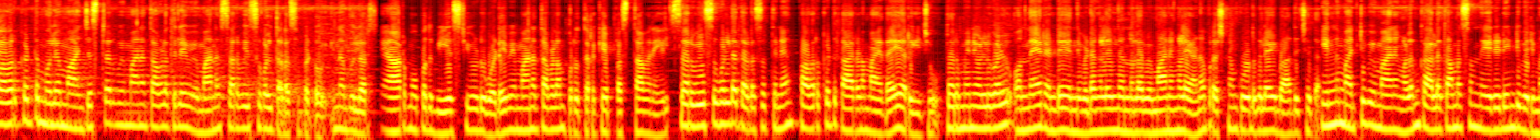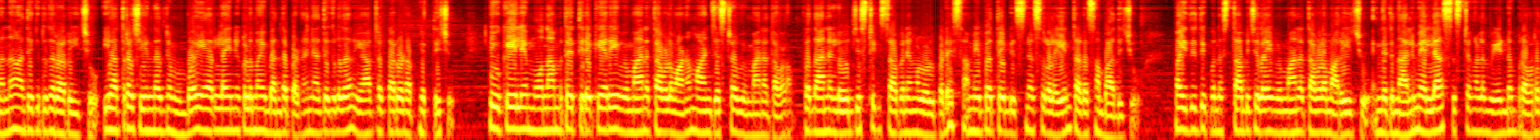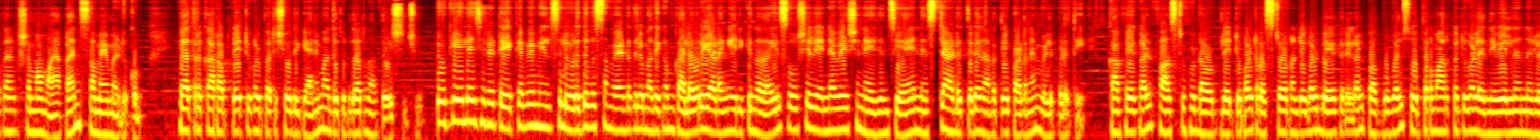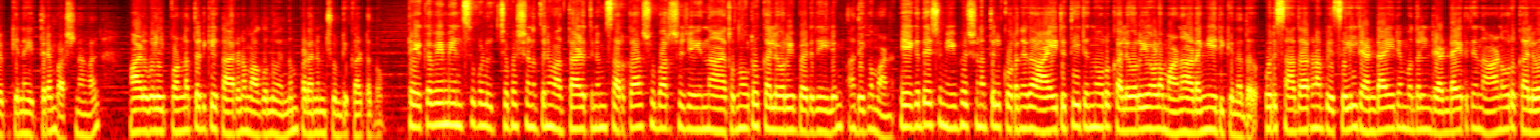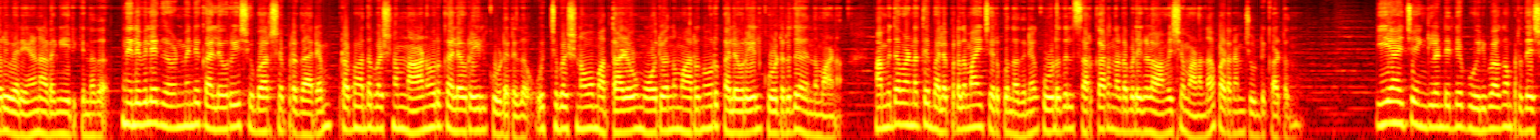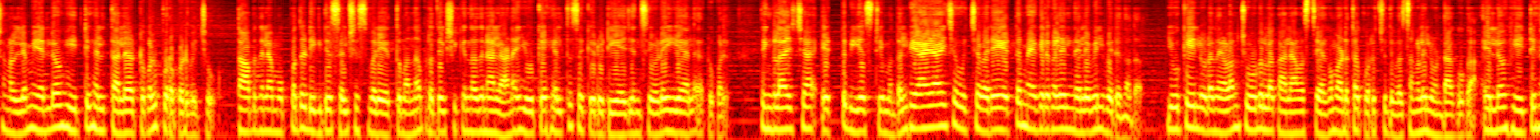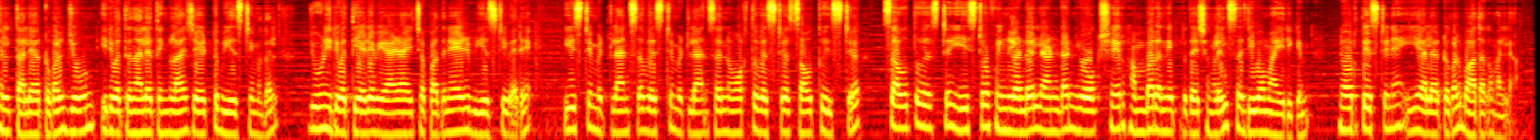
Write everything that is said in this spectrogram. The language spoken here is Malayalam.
പവർ കട്ട് മൂലം മാഞ്ചസ്റ്റർ വിമാനത്താവളത്തിലെ വിമാന സർവീസുകൾ തടസ്സപ്പെട്ടു. ഇന്ന് പുലർച്ചെ ആറ് മുപ്പത് ബി എസ് ടിയോടുകൂടെ വിമാനത്താവളം പുറത്തിറക്കിയ പ്രസ്താവനയിൽ സർവീസുകളുടെ തടസ്സത്തിന് പവർ കട്ട് കാരണമായതായി അറിയിച്ചു. ടെർമിനലുകൾ ഒന്ന് രണ്ട് എന്നിവിടങ്ങളിൽ നിന്നുള്ള വിമാനങ്ങളെയാണ് പ്രശ്നം കൂടുതലായി ബാധിച്ചത്. ഇന്ന് മറ്റു വിമാനങ്ങളും കാലതാമസം നേരിടേണ്ടി വരുമെന്ന് അധികൃതർ അറിയിച്ചു. യാത്ര ചെയ്യുന്നതിന് മുമ്പ് എയർലൈനുകളുമായി ബന്ധപ്പെടാൻ അധികൃതർ യാത്രക്കാരോട് അഭ്യർത്ഥിച്ചു. യു കെയിലെ മൂന്നാമത്തെ തിരക്കേറിയ വിമാനത്താവളമാണ് മാഞ്ചസ്റ്റർ വിമാനത്താവളം. പ്രധാന ലോജിസ്റ്റിക് സ്ഥാപനങ്ങൾ ഉൾപ്പെടെ സമീപത്തെ ബിസിനസ്സുകളെയും തടസ്സം ബാധിച്ചു. വൈദ്യുതി പുനഃസ്ഥാപിച്ചതായി വിമാനത്താവളം അറിയിച്ചു. എന്നിരുന്നാലും എല്ലാ സിസ്റ്റങ്ങളും വീണ്ടും പ്രവർത്തനക്ഷമമാക്കാൻ സമയമെടുക്കും. യാത്രക്കാർ അപ്ഡേറ്റുകൾ പരിശോധിക്കാനും അധികൃതർ നിർദ്ദേശിച്ചു. യു കെയിലെ ചില ടേക്ക് അവേ മീൽസിൽ ഒരു ദിവസം വേണ്ടതിലും അധികം കലോറി അടങ്ങിയിരിക്കുന്നതായി സോഷ്യൽ ഇന്നൊവേഷൻ ഏജൻസിയായ നെസ്റ്റ് അടുത്തിടെ നടത്തിയ പഠനം വെളിപ്പെടുത്തി. കഫേകൾ ഫാസ്റ്റ് ഫുഡ് ഔട്ട്ലെറ്റുകൾ റെസ്റ്റോറന്റുകൾ ബേക്കറികൾ പബ്ബുകൾ സൂപ്പർ മാർക്കറ്റുകൾ എന്നിവയിൽ നിന്ന് ലഭിക്കുന്ന ഇത്തരം ഭക്ഷണങ്ങൾ ആളുകളിൽ പൊണ്ണത്തടിക്ക് കാരണമാകുന്നുവെന്നും പഠനം ചൂണ്ടിക്കാട്ടുന്നു. ടേക്ക് അവേ മീൽസുകൾ ഉച്ചഭക്ഷണത്തിനും അത്താഴത്തിനും സർക്കാർ ശുപാർശ ചെയ്യുന്ന അറുന്നൂറ് കലോറി പരിധിയിലും അധികമാണ്. ഏകദേശം ഈ ഭക്ഷണത്തിൽ കുറഞ്ഞത് ആയിരത്തി ഇരുന്നൂറ് കലോറിയോളമാണ് അടങ്ങിയിരിക്കുന്നത്. ഒരു സാധാരണ പിസയിൽ രണ്ടായിരം മുതൽ രണ്ടായിരത്തി നാനൂറ് കലോറി വരെയാണ് അടങ്ങിയിരിക്കുന്നത്. നിലവിലെ ഗവൺമെന്റ് കലോറി ശുപാർശ പ്രകാരം പ്രഭാത ഭക്ഷണം നാനൂറ് കലോറിയിൽ കൂടരുത്. ഉച്ചഭക്ഷണവും അത്താഴവും ഓരോന്നും അറുന്നൂറ് കലോറിയിൽ കൂടരുത് എന്നുമാണ്. അമിതവണ്ണത്തെ ഫലപ്രദമായി ചെറുക്കുന്നതിന് കൂടുതൽ സർക്കാർ നടപടികൾ ആവശ്യമാണെന്ന് പഠനം ചൂണ്ടിക്കാട്ടുന്നു. ഈ ആഴ്ച ഇംഗ്ലണ്ടിന്റെ ഭൂരിഭാഗം പ്രദേശങ്ങളിലും യെല്ലോ ഹീറ്റ് ഹെൽത്ത് അലർട്ടുകൾ പുറപ്പെടുവിച്ചു. താപനില മുപ്പത് ഡിഗ്രി സെൽഷ്യസ് വരെ എത്തുമെന്ന് പ്രതീക്ഷിക്കുന്നതിനാലാണ് യു കെ ഹെൽത്ത് സെക്യൂരിറ്റി ഏജൻസിയുടെ ഈ അലർട്ടുകൾ. തിങ്കളാഴ്ച എട്ട് ബി എസ് ടി മുതൽ വ്യാഴാഴ്ച ഉച്ചവരെ എട്ട് മേഖലകളിൽ നിലവിൽ വരുന്നത്. യു കെയിലുടനീളം ചൂടുള്ള കാലാവസ്ഥയാകും അടുത്ത കുറച്ച് ദിവസങ്ങളിൽ ഉണ്ടാകുക. യെല്ലോ ഹീറ്റ് ഹെൽത്ത് അലേർട്ടുകൾ ജൂൺ ഇരുപത്തിനാല് തിങ്കളാഴ്ച എട്ട് ബി എസ് ടി മുതൽ ജൂൺ ഇരുപത്തിയേഴ് വ്യാഴാഴ്ച പതിനേഴ് ബി എസ് ടി വരെ. East Midlands West Midlands North West South East South West East of England London Yorkshire Humber എന്നീ പ്രദേശങ്ങളിൽ സജീവമായിരിക്കും. നോർത്ത് ഈസ്റ്റിന് ഈ അലേർട്ടുകൾ ബാധകമല്ല.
